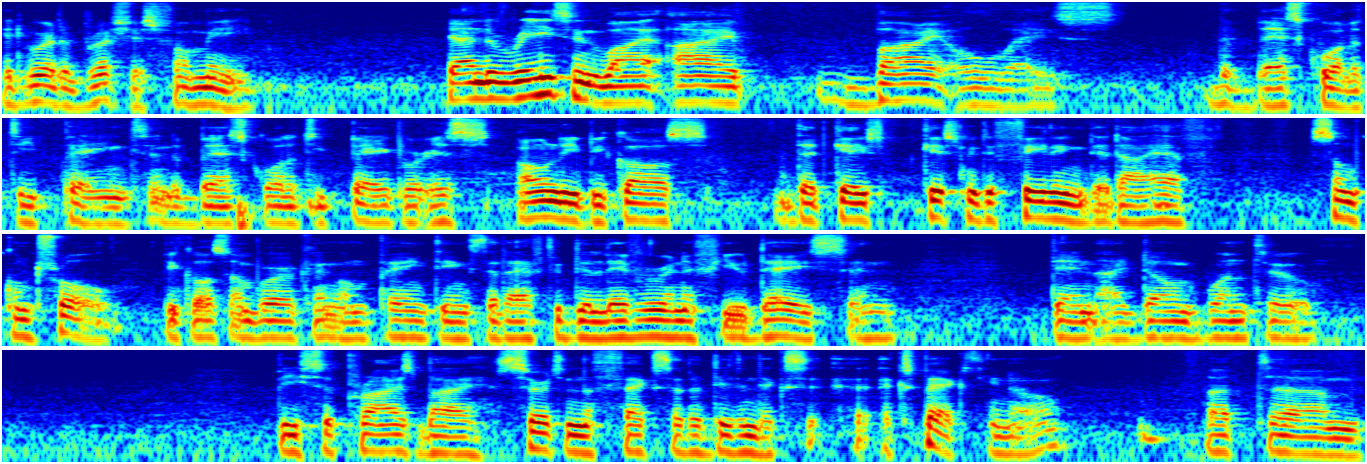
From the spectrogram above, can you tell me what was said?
it were the brushes for me. Yeah, and the reason why I buy always the best quality paint and the best quality paper is only because that gives gives me the feeling that I have some control because I'm working on paintings that I have to deliver in a few days and then I don't want to be surprised by certain effects that I didn't ex expect, you know. But um,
